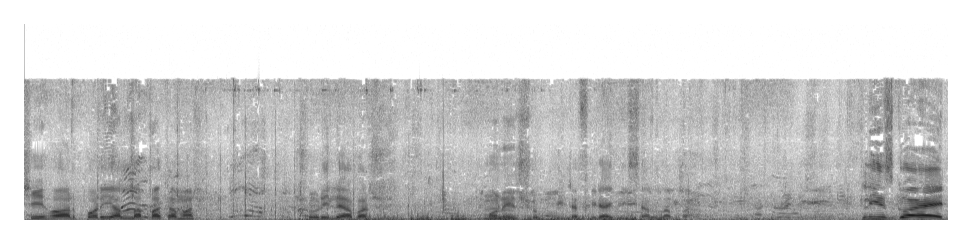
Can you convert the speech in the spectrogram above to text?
সে হওয়ার পরে আল্লাহ পাক আমার শরীরে আবার মনের শক্তিটা ফিরাই দিছে আল্লাহ পাক। প্লিজ গো হেড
